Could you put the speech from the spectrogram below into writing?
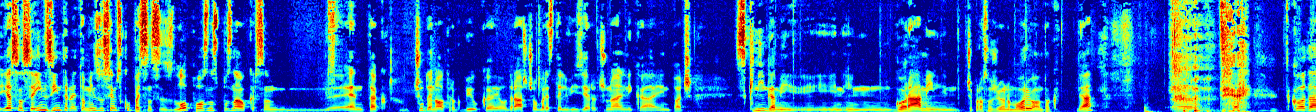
jaz sem se in z internetom, in z vsem skupaj se zelo pozno spoznal, ker sem en tak čuden otrok bil, ki je odraščal brez televizije, računalnika in pač uh, s knjigami in, in gorami, in, čeprav sem živel na morju. Ampak, ja. uh, tako da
